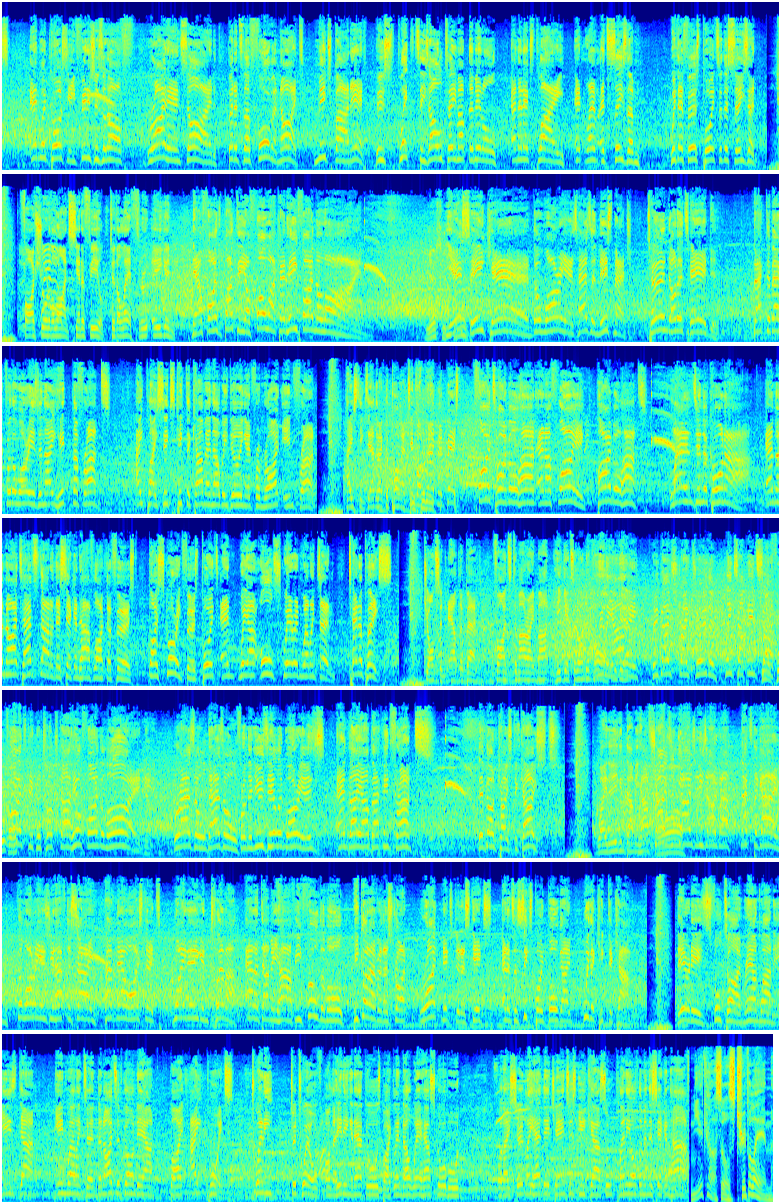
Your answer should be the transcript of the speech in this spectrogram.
Edward Kosi finishes it off right hand side, but it's the former Knight, Mitch Barnett, who splits his old team up the middle. And the next play, it, lev- it sees them with their first points of the season. Five short of the line, centre field to the left through Egan. Now finds Bunty, a forward. Can he find the line? Yes, he Yes, can. he can. The Warriors has in this match turned on its head. Back to back for the Warriors, and they hit the front. Eight play six, kick to come, and they'll be doing it from right in front. Hastings out the back to Ponga. Tip Good on footy. Bradman Best. Finds Hymel Hunt and a flying Hymel Hunt lands in the corner. And the Knights have started the second half like the first by scoring first points, and we are all square in Wellington. Ten apiece. Johnson out the back finds Te Maire Martin. He gets it on to Oh, look eh? who goes straight through them. Links up inside. Great footwork. Finds Nicoll-Klokstad. He'll find the line. Razzle dazzle from the New Zealand Warriors, and they are back in front. They've gone coast to coast. Wayde Egan, dummy half, shows and Oh. goes, and he's over. That's the game. The Warriors, you'd have to say, have now iced it. Wayde Egan, clever, out of dummy half. He fooled them all. He got over the stripe right next to the sticks, and it's a six-point ball game with a kick to come. There it is, full time. Round one is done in Wellington. The Knights have gone down by eight points, 20 to 12 on the heating and outdoors by Glendale Warehouse scoreboard. Well, they certainly had their chances, Newcastle, plenty of them in the second half. Newcastle's Triple M.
